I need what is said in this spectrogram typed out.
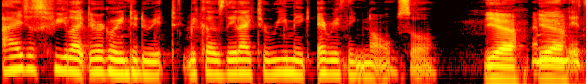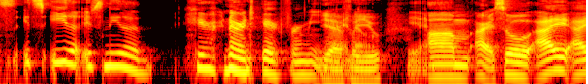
I just feel like they're going to do it because they like to remake everything now. So Yeah. I yeah. mean, it's it's either it's neither here nor there for me. yeah right for now. you Yeah. um all right so i i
